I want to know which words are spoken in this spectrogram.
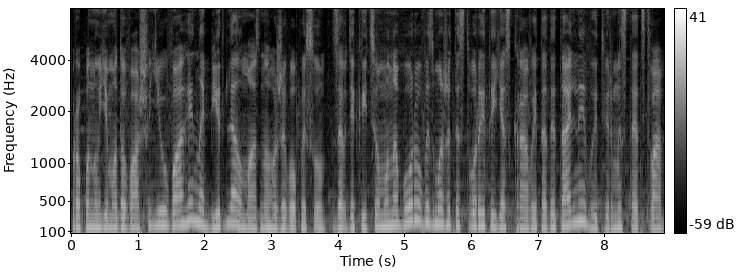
Пропонуємо до вашої уваги набір для алмазного живопису. Завдяки цьому набору ви зможете створити яскравий та детальний витвір мистецтва.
